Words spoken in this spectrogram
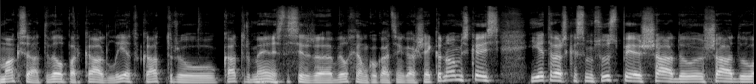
maksāt vēl par kādu lietu katru, katru mēnesi. Tas ir Vilhelm kaut kāds vienkārši ekonomiskais ietvers, kas mums uzspiež šādu, šādu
